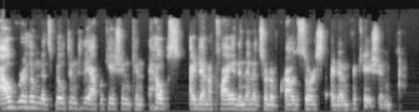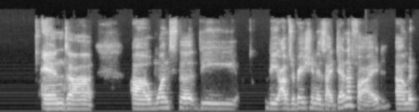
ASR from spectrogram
algorithm that's built into the application can helps identify it, and then it's sort of crowdsourced identification. And uh, uh, once the the the observation is identified, um, it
